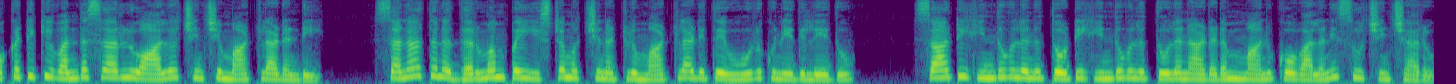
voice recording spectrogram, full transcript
ఒకటికి వందసార్లు ఆలోచించి మాట్లాడండి. సనాతన ధర్మంపై ఇష్టమొచ్చినట్లు మాట్లాడితే ఊరుకునేది లేదు. సాటి హిందువులను తోటి హిందువులు తూలనాడడం మానుకోవాలని సూచించారు.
